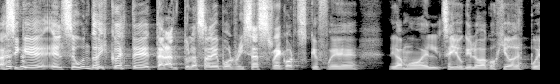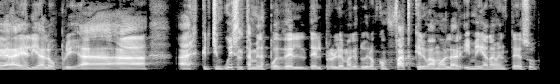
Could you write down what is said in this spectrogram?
Así que el segundo disco este, Tarántula, sale por Recess Records, que fue, digamos, el sello que lo acogió después a él y a los a, a, Screeching Whistle, también después del, del, problema que tuvieron con Fat, que le vamos a hablar inmediatamente de eso.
